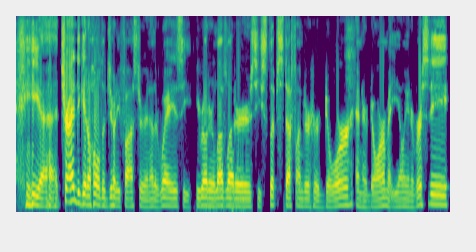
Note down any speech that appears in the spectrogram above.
he uh, tried to get a hold of Jodie Foster in other ways. He he wrote her love letters. He slipped stuff under her door and her dorm at Yale University.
